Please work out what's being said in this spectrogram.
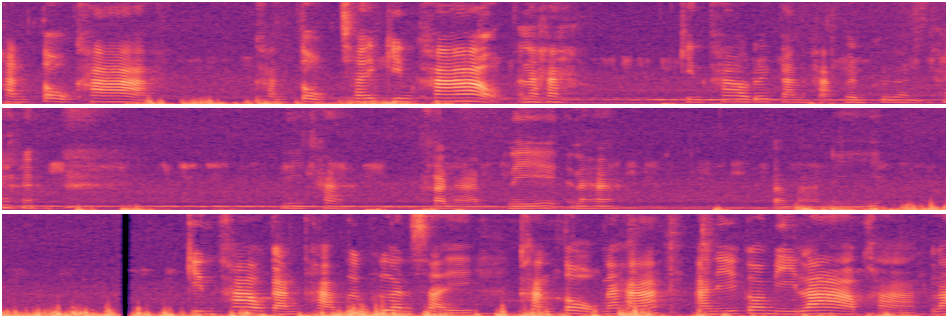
ขันโตกค่ะ ขันโตกใช้กินข้าวนะคะ กินข้าวด้วยกันค่ะเพื่อนๆ นี่ค่ะ ขนาดนี้นะคะ ประมาณนี้ กินข้าวกันค่ะเพื่อนๆใส่ขันโตกนะคะ อันนี้ก็มีลาบค่ะ ล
